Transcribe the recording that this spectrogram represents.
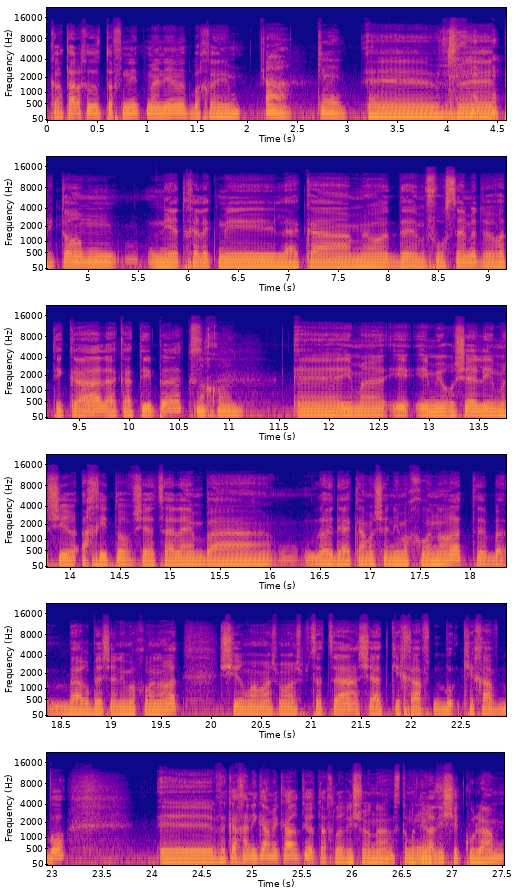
קרתה לך איזו תפנית מעניינת בחיים, אה, כן. אה, ופתאום נהיית חלק מלהקה מאוד מפורסמת וותיקה, להקת טיפקס. נכון. עם ה- אם יורשה לי, עם השיר הכי טוב שיצא להם ב... לא יודע כמה שנים אחרונות, בהרבה שנים אחרונות. שיר ממש ממש פצצה, שאת כיכבת בו. כיכבת בו. אה, וככה אני גם הכרתי אותך לראשונה, זאת אומרת. נראה לי שכולם,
